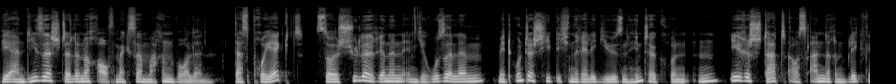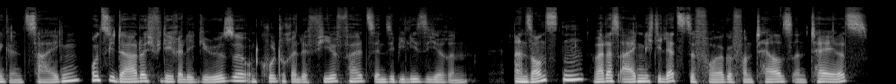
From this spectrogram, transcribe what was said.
wir an dieser Stelle noch aufmerksam machen wollen. Das Projekt soll Schülerinnen in Jerusalem mit unterschiedlichen religiösen Hintergründen ihre Stadt aus anderen Blickwinkeln zeigen und sie dadurch für die religiöse und kulturelle Vielfalt sensibilisieren. Ansonsten war das eigentlich die letzte Folge von Tells and Tales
